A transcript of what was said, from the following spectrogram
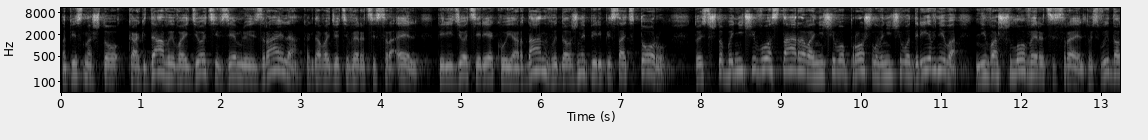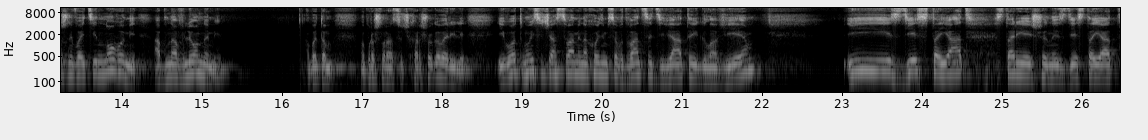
написано, что когда вы войдете в землю Израиля, когда войдете в Эрец Исраэль, перейдете реку Иордан, вы должны переписать Тору. То есть, чтобы ничего старого, ничего прошлого, ничего древнего не вошло в Эрец Исраэль. То есть, вы должны войти новыми, обновленными. Об этом мы в прошлый раз очень хорошо говорили. И вот мы сейчас с вами находимся в 29 главе. И здесь стоят старейшины, здесь стоят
